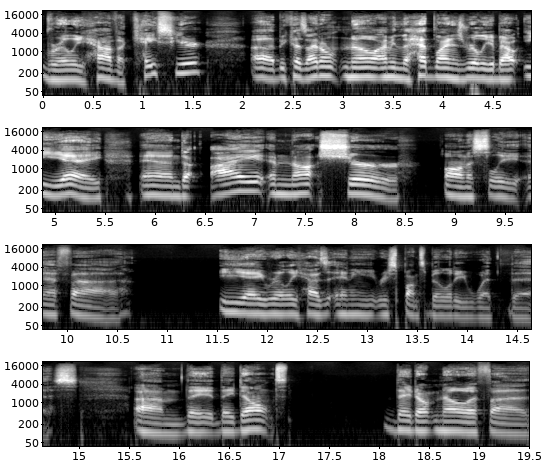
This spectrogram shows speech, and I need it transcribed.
really have a case here uh, because I don't know. I mean, the headline is really about EA, and I am not sure, honestly, if uh, EA really has any responsibility with this. Um, they they don't they don't know if uh,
